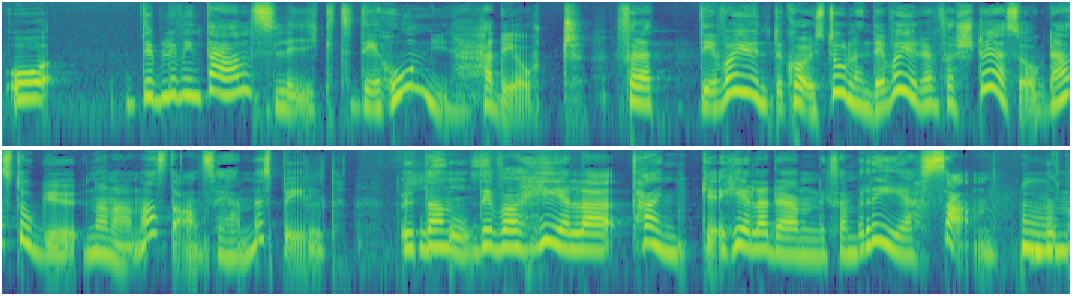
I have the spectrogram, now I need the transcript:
Och det blev inte alls likt det hon hade gjort. För att det var ju inte korgstolen, det var ju den första jag såg. Den stod ju någon annanstans i hennes bild. Utan Precis. det var hela tanke, hela den liksom resan. Mm,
